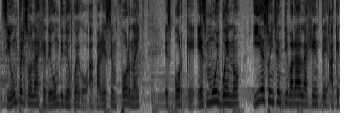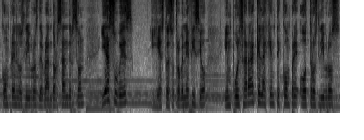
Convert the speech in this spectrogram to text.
si un personaje de un videojuego aparece en Fortnite, es porque es muy bueno y eso incentivará a la gente a que compren los libros de Brandon Sanderson y a su vez, y esto es otro beneficio, impulsará a que la gente compre otros libros,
